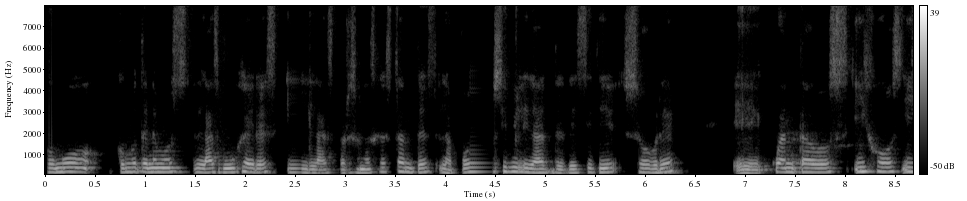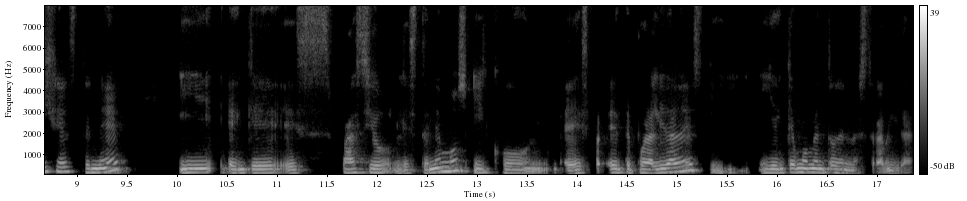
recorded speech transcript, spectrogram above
cómo, cómo tenemos las mujeres y las personas gestantes la posibilidad de decidir sobre eh, cuántos hijos, hijas tener y en qué espacio les tenemos y con temporalidades y, en qué momento de nuestra vida.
